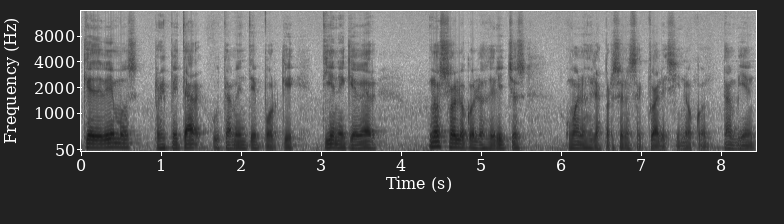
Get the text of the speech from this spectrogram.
que debemos respetar justamente porque tiene que ver no solo con los derechos humanos de las personas actuales, sino también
